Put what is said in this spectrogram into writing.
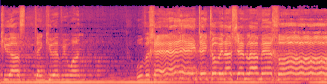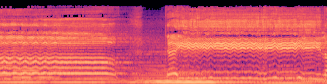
Thank you, us. Thank you, everyone. ובכן, תן כובד השם למחו. תהי לו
